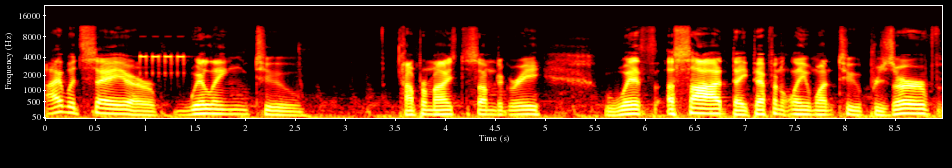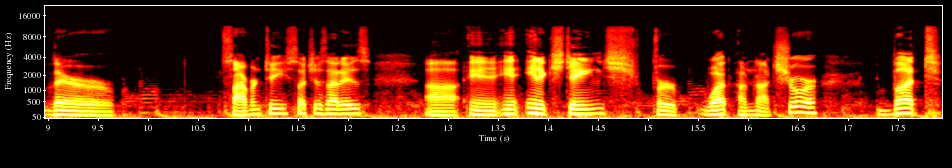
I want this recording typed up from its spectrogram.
I would say, are willing to compromise to some degree with Assad. They definitely want to preserve their sovereignty, such as that is, uh, in, in, in exchange for what I'm not sure, but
